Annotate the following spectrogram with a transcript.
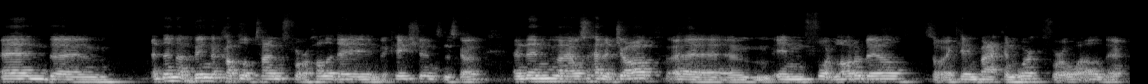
And um, and then I've been a couple of times for holiday and vacations and stuff. And then I also had a job um, in Fort Lauderdale, so I came back and worked for a while there.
